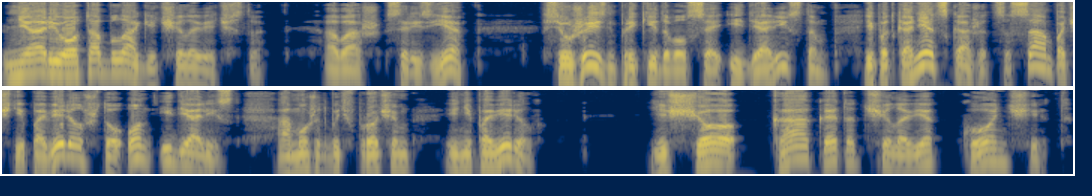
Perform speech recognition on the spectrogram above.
не орет о благе человечества, а ваш Сарезье всю жизнь прикидывался идеалистом и под конец, кажется, сам почти поверил, что он идеалист, а, может быть, впрочем, и не поверил. Еще как этот человек кончит!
